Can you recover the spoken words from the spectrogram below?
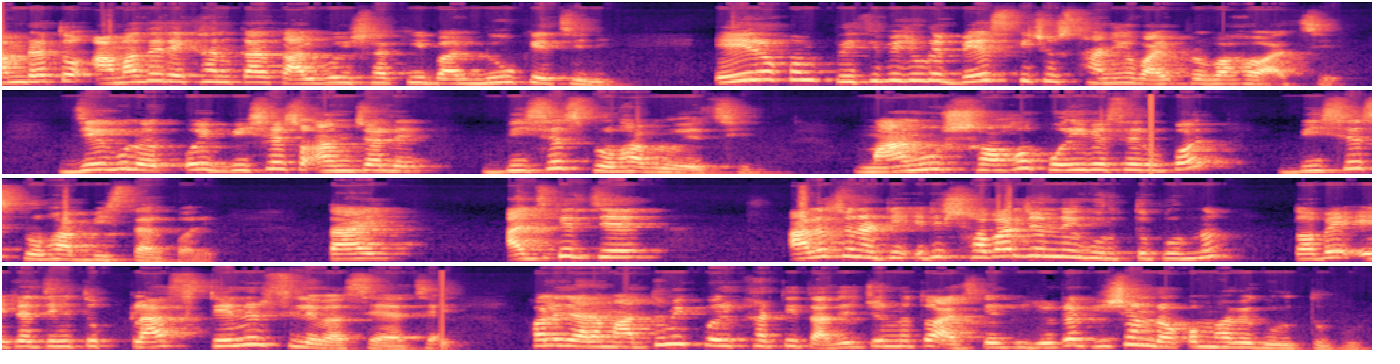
আমরা তো আমাদের এখানকার কালবৈশাখী বা লুকে চিনি। এইরকম পৃথিবী জুড়ে বেশ কিছু স্থানীয় বায়ুপ্রবাহ আছে যেগুলোর ওই বিশেষ অঞ্চলে বিশেষ প্রভাব রয়েছে। মানুষ সহ পরিবেশের উপর বিশেষ প্রভাব বিস্তার করে। তাই আজকের যে আলোচনাটি, এটি সবার জন্যই গুরুত্বপূর্ণ, তবে এটা যেহেতু ক্লাস টেনের সিলেবাসে আছে, ফলে যারা মাধ্যমিক পরীক্ষার্থী তাদের জন্য তো আজকের ভিডিওটা ভীষণ রকমভাবে গুরুত্বপূর্ণ।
